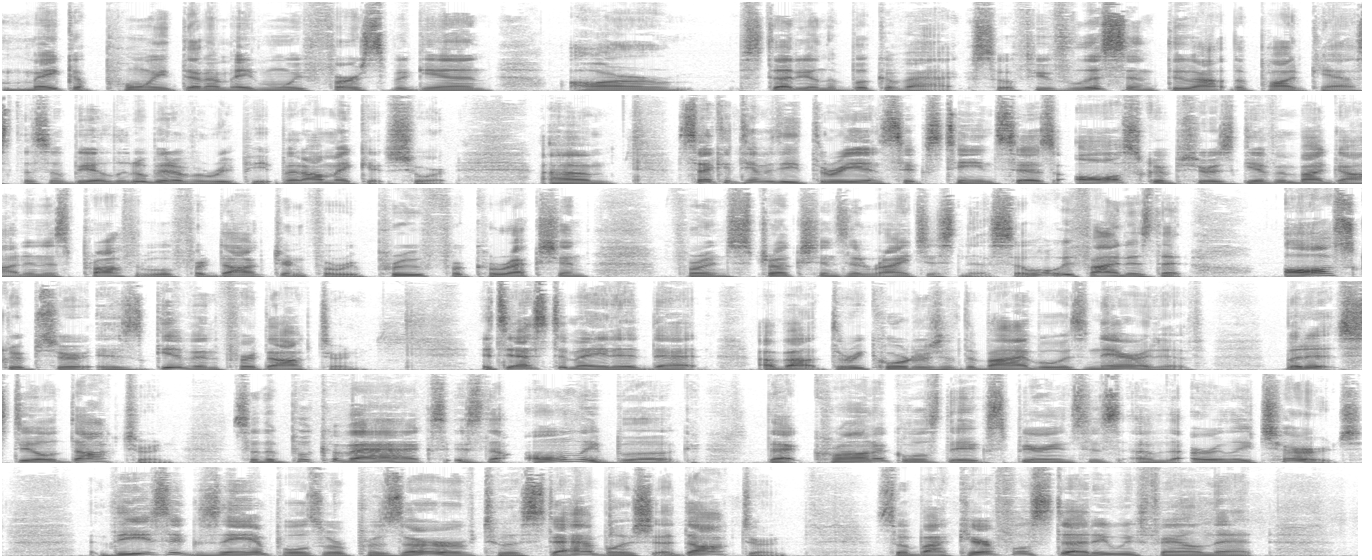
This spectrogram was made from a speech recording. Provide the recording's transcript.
make a point that I made when we first began our study on the book of Acts. So if you've listened throughout the podcast, this will be a little bit of a repeat, but I'll make it short. Um, 2 Timothy 3 and 16 says, All scripture is given by God and is profitable for doctrine, for reproof, for correction, for instructions in righteousness. So what we find is that all scripture is given for doctrine. It's estimated that about three quarters of the Bible is narrative but it's still doctrine. So the book of Acts is the only book that chronicles the experiences of the early church. These examples were preserved to establish a doctrine. So by careful study, we found that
